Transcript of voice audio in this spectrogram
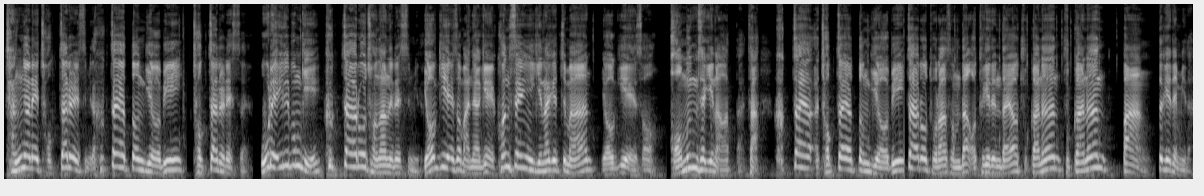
작년에 적자를 했습니다. 흑자였던 기업이 적자를 했어요. 올해 1분기 흑자로 전환을 했습니다. 여기에서 만약에 컨센이긴 하겠지만 여기에서 검은색이 나왔다. 자, 흑자 적자였던 기업이 흑자로 돌아선다. 어떻게 된다요? 주가는 주가는 빵 뜨게 됩니다.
